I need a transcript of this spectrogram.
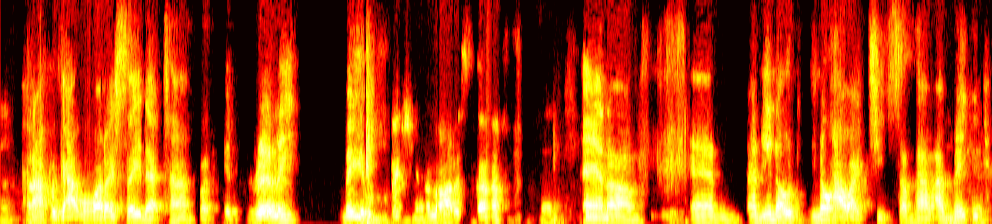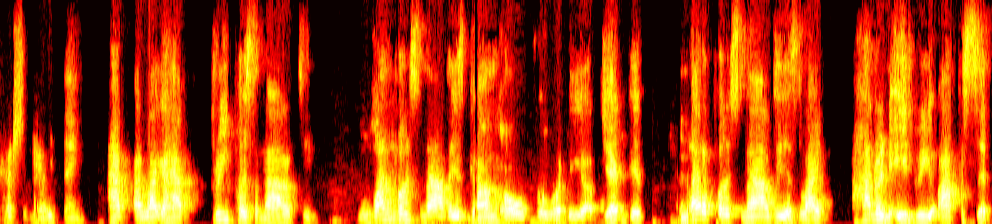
And I forgot what I say that time, but it really made me question a lot of stuff. And um and and you know you know how I teach sometimes I make you question everything. I, I like I have three personality. One personality is gun ho toward the objective. Another personality is like 180 degree opposite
